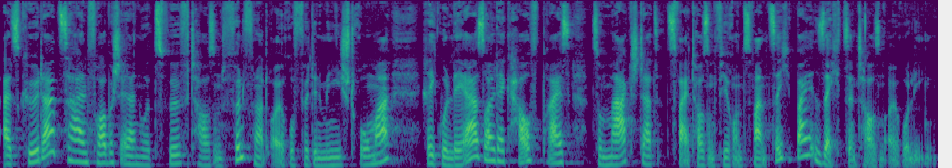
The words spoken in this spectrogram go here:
Als Köder zahlen Vorbesteller nur 12.500 Euro für den Ministromer. Regulär soll der Kaufpreis zum Marktstart 2024 bei 16.000 Euro liegen.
